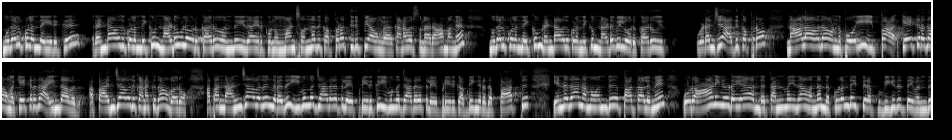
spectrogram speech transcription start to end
முதல் குழந்தை இருக்கு ரெண்டாவது குழந்தைக்கும் நடுவுல ஒரு கரு வந்து இதா இருக்கணுமான்னு சொன்னதுக்கு அப்புறம் திருப்பி அவங்க கணவர் சொன்னார் ஆமாங்க முதல் குழந்தைக்கும் ரெண்டாவது குழந்தைக்கும் நடுவில் ஒரு கரு உடைஞ்சு அதுக்கப்புறம் நாலாவதா ஒன்று போய் இப்போ கேட்குறது அவங்க கேட்குறது ஐந்தாவது. அப்போ அஞ்சாவது கணக்கு தான் வரும். அப்போ அந்த அஞ்சாவதுங்கிறது இவங்க ஜாதகத்தில் எப்படி இருக்குது இவங்க ஜாதகத்தில் எப்படி இருக்குது அப்படிங்கிறத பார்த்து என்னதான் நம்ம வந்து பார்த்தாலுமே ஒரு ஆணினுடைய அந்த தன்மை தான் வந்து அந்த குழந்தை பிறப்பு விகிதத்தை வந்து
